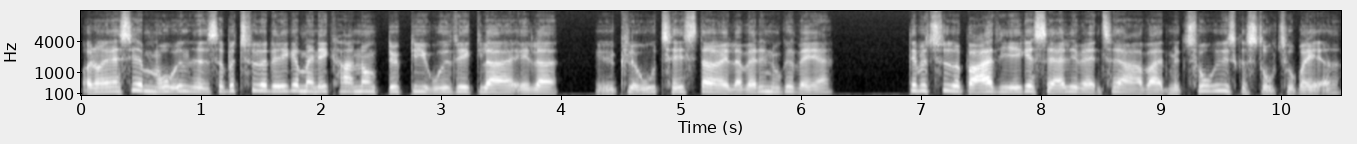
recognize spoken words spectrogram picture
Og når jeg siger modenhed, så betyder det ikke, at man ikke har nogen dygtige udviklere eller øh, kloge tester, eller hvad det nu kan være. Det betyder bare, at de ikke er særlig vant til at arbejde metodisk og struktureret.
